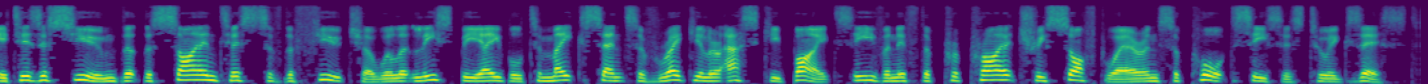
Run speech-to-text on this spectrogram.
It is assumed that the scientists of the future will at least be able to make sense of regular ASCII bytes even if the proprietary software and support ceases to exist.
